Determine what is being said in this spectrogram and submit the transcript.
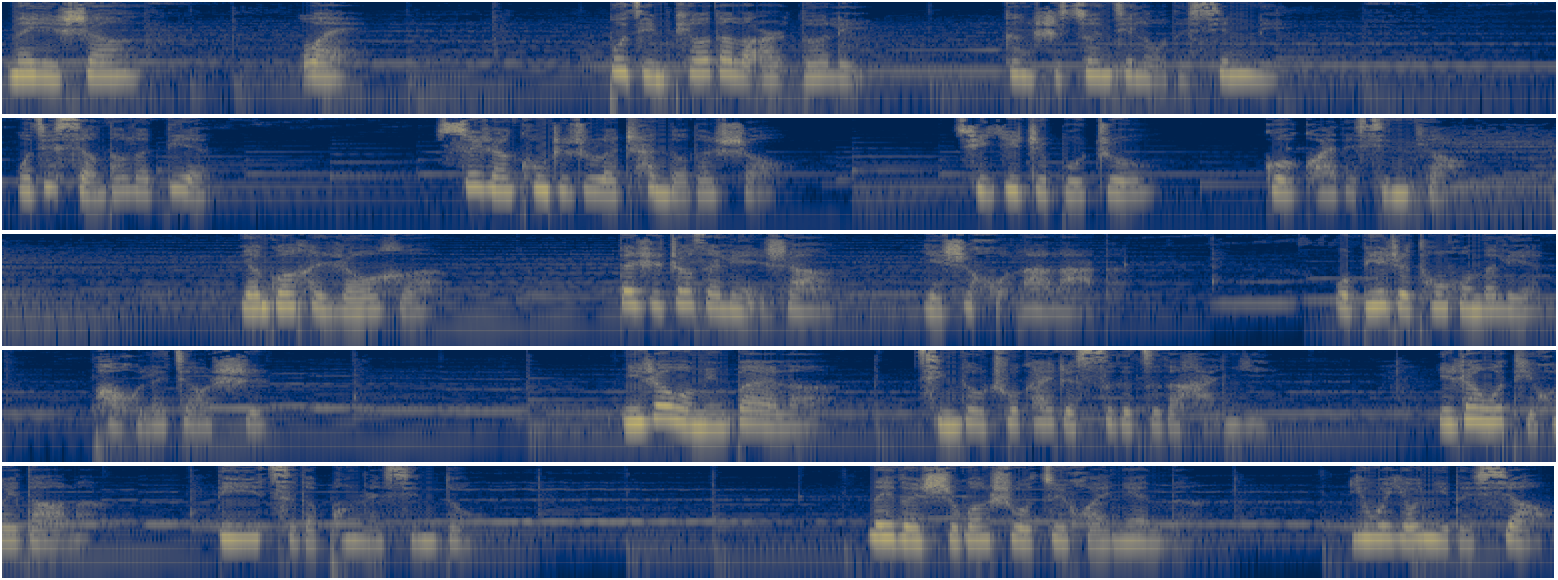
那一声“喂”，不仅飘到了耳朵里，更是钻进了我的心里。我就想到了电。虽然控制住了颤抖的手，却抑制不住过快的心跳。阳光很柔和，但是照在脸上也是火辣辣的。我憋着通红的脸，跑回了教室。你让我明白了“情窦初开”这四个字的含义，也让我体会到了第一次的怦然心动。那段时光是我最怀念的，因为有你的笑。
